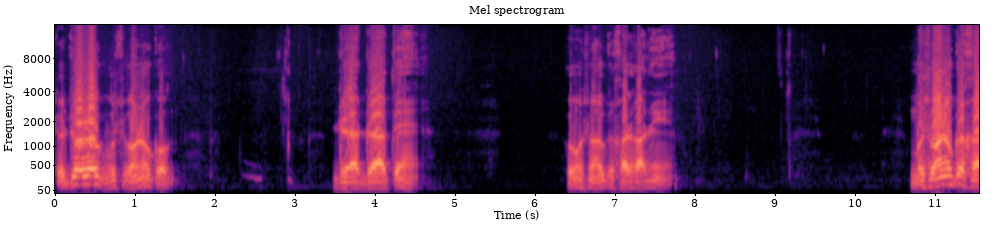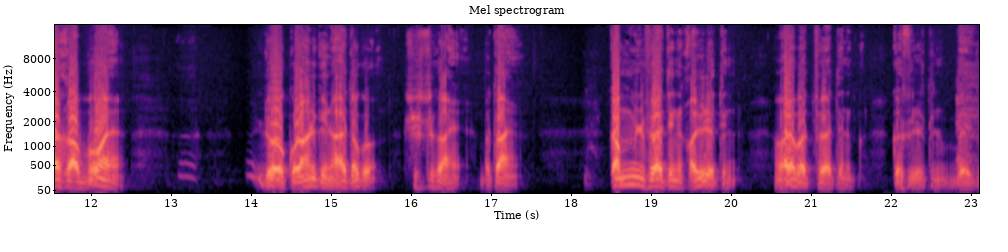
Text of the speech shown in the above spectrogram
تو جو لوگ مسلمانوں کو ڈراتے ہیں وہ مسلمانوں کے خرخواہ نہیں ہیں مسلمانوں کے خیر خواہ وہ ہیں جو قرآن کی عنایتوں کو سکھائیں بتائیں کم فیطن خالی غربت فیطن کثیر بید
